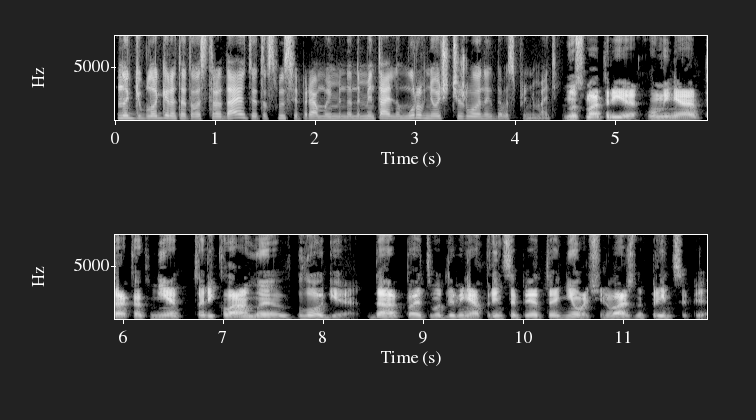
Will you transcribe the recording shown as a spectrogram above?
многие блогеры от этого страдают. Это в смысле прямо именно на ментальном уровне очень тяжело иногда воспринимать. Ну смотри, у меня так как нет рекламы в блоге, да, поэтому для меня, в принципе, это не очень важно, в принципе.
